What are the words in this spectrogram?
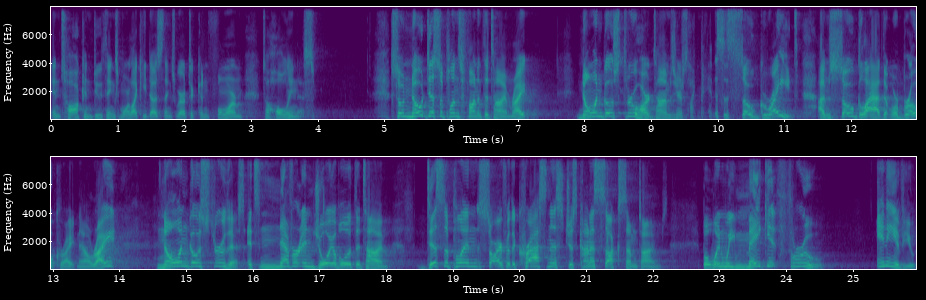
and talk and do things more like He does things. We are to conform to holiness. So, no discipline's fun at the time, right? No one goes through hard times and you're just like, man, this is so great. I'm so glad that we're broke right now, right? No one goes through this. It's never enjoyable at the time. Discipline, sorry for the crassness, just kind of sucks sometimes. But when we make it through, any of you,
